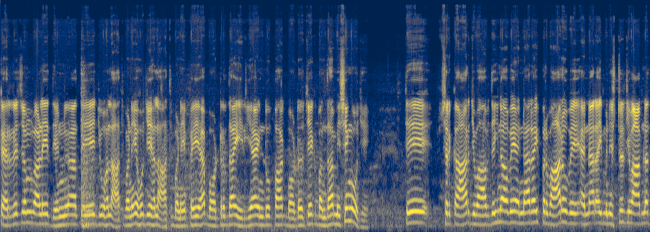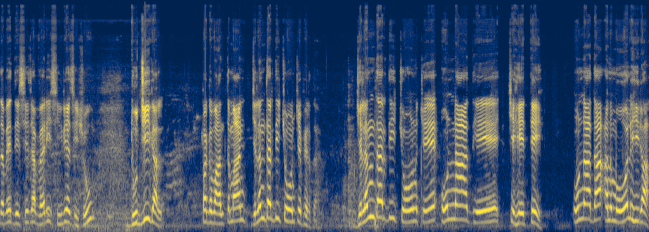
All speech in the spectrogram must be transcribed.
ਟੈਰਰਿਜ਼ਮ ਵਾਲੇ ਦਿਨਾਂ ਤੇ ਜੋ ਹਾਲਾਤ ਬਣੇ ਉਹ ਜੇ ਹਾਲਾਤ ਬਣੇ ਪਏ ਆ ਬਾਰਡਰ ਦਾ ਏਰੀਆ ਇੰਡੋ ਪਾਕ ਬਾਰਡਰ 'ਚ ਇੱਕ ਬੰਦਾ ਮਿਸਿੰਗ ਹੋ ਜੇ ਤੇ ਸਰਕਾਰ ਜਵਾਬਦੇਹੀ ਨਾ ਹੋਵੇ, ਐਨ ਆਰ ਆਈ ਪਰਿਵਾਰ ਹੋਵੇ, ਐਨ ਆਰ ਆਈ ਮਿਨਿਸਟਰ ਜਵਾਬ ਨਾ ਦੇਵੇ this is a very serious issue ਦੂਜੀ ਗੱਲ, ਭਗਵੰਤ ਮਾਨ ਜਲੰਧਰ ਦੀ ਚੋਣ 'ਚ ਫਿਰਦਾ। ਜਲੰਧਰ ਦੀ ਚੋਣ 'ਚ ਉਹਨਾਂ ਦੇ ਚਹੇਤੇ, ਉਹਨਾਂ ਦਾ ਅਨਮੋਲ ਹੀਰਾ,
